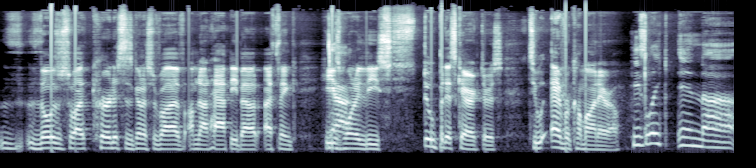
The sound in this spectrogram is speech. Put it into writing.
th- those are why Curtis is going to survive. I'm not happy about. I think he's Yeah. one of the stupidest characters to ever come on Arrow. He's like in uh,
